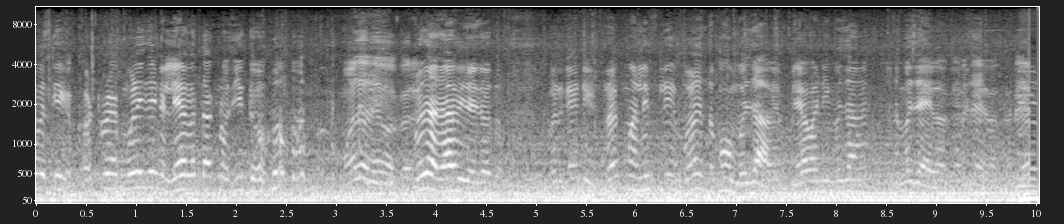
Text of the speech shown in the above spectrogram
એમ જ કે ખટરો એક મળી જાય ને લેહ લદ્દાખ નો સીધો. મજા જ આવી જાય તો. પણ કઈ ટ્રકમાં લિફ્ટ લઈ મળે તો બહુ મજા આવે. બેવાની મજા આવે અને મજા આવ્યા કરે. મજા આવ્યા કરે.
